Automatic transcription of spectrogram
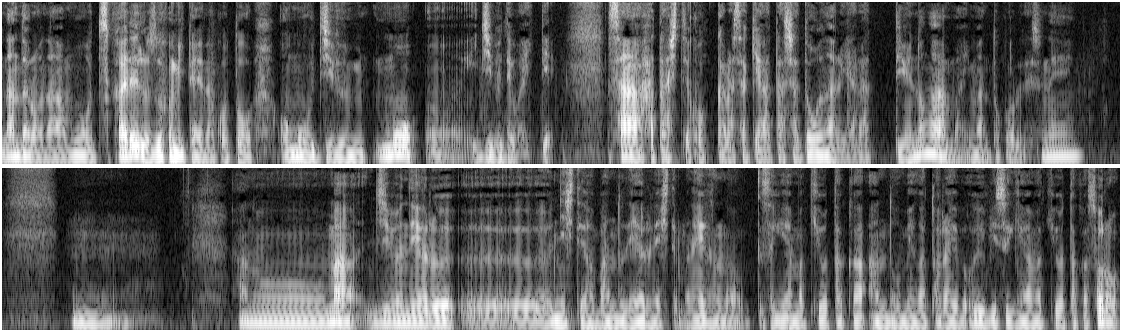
なんだろうなもう疲れるぞみたいなことを思う自分も、うん、一部ではいてさあ果たしてこっから先私はどうなるやらっていうのが、まあ、今のところですね。うんあのー、まあ自分でやるにしてはバンドでやるにしてもねその杉山清隆オメガトライブおよび杉山清隆ソロ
